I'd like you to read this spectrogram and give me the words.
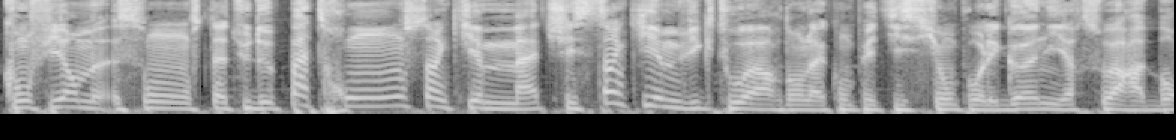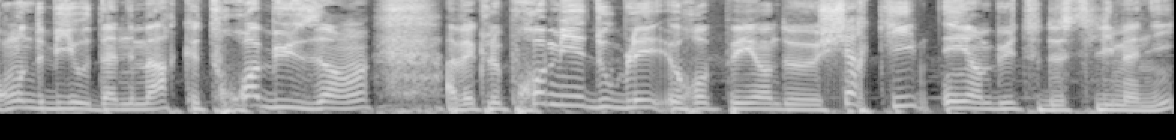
confirme son statut de patron, cinquième match et cinquième victoire dans la compétition pour les Gones hier soir à Brondby au Danemark, 3 buts 1 avec le premier doublé européen de Cherki et un but de Slimani.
